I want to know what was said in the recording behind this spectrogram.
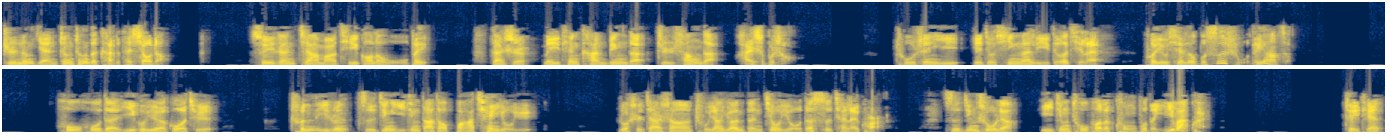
只能眼睁睁的看着他嚣张。虽然价码提高了五倍，但是每天看病的、治伤的还是不少。楚神医也就心安理得起来，颇有些乐不思蜀的样子。呼呼的一个月过去，纯利润紫金已经达到八千有余。若是加上楚阳原本就有的四千来块，紫金数量已经突破了恐怖的一万块。这天，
